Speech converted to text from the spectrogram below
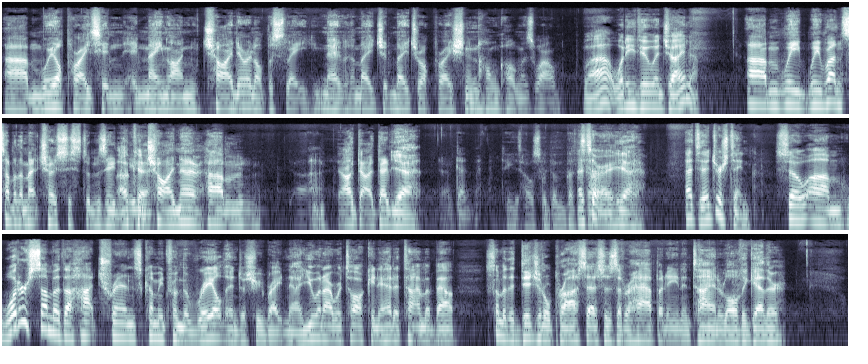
Um, we operate in, in mainland China and obviously you know a major major operation in Hong Kong as well. Wow, what do you do in China? Um, we we run some of the metro systems in, okay. in China. Um, I, I, don't yeah. I don't know details of them, but that's uh, all right. Yeah. That's interesting. So, um, what are some of the hot trends coming from the rail industry right now? You and I were talking ahead of time about some of the digital processes that are happening and tying it all together.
